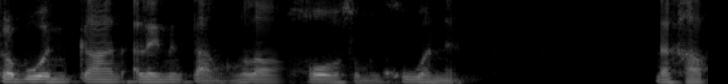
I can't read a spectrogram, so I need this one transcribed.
กระบวนการอะไรต่างๆ ของเราพอสมควรเนี่ยนะครับ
